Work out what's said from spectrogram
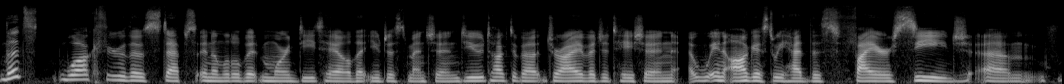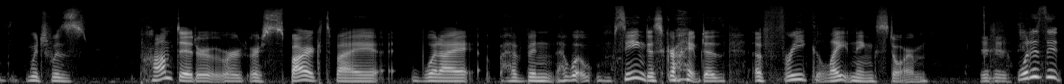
Let's walk through those steps in a little bit more detail that you just mentioned. You talked about dry vegetation. In August, we had this fire siege, um, which was prompted or, or, or, sparked by what I have been seeing described as a freak lightning storm. Mm-hmm. What is it?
